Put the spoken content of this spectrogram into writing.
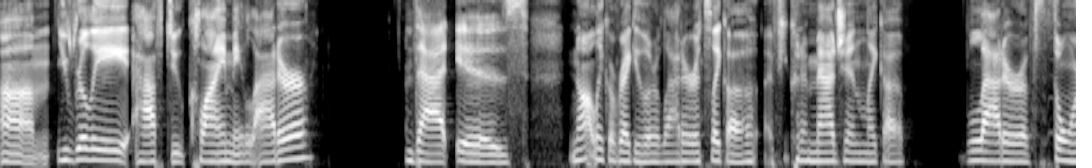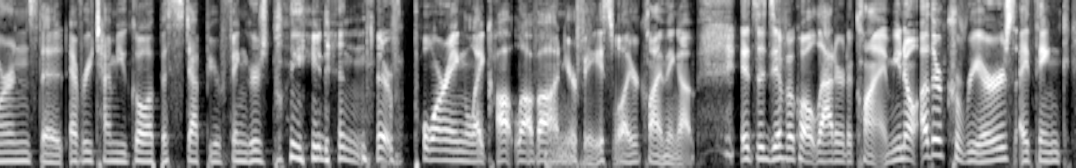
Um, you really have to climb a ladder that is not like a regular ladder. It's like a, if you could imagine, like a ladder of thorns that every time you go up a step, your fingers bleed and they're pouring like hot lava on your face while you're climbing up. It's a difficult ladder to climb. You know, other careers, I think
